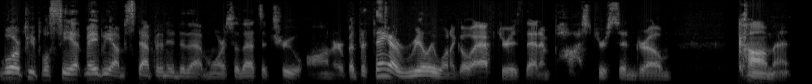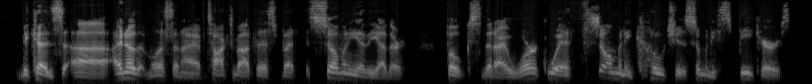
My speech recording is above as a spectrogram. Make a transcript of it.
more people see it. Maybe I'm stepping into that more, so that's a true honor. But the thing I really want to go after is that imposter syndrome comment because uh, I know that Melissa and I have talked about this, but so many of the other folks that I work with, so many coaches, so many speakers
